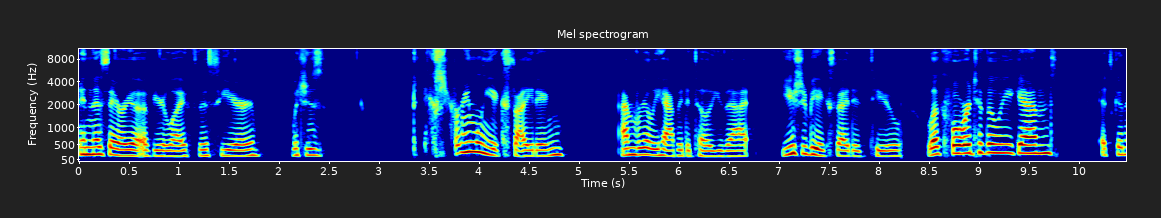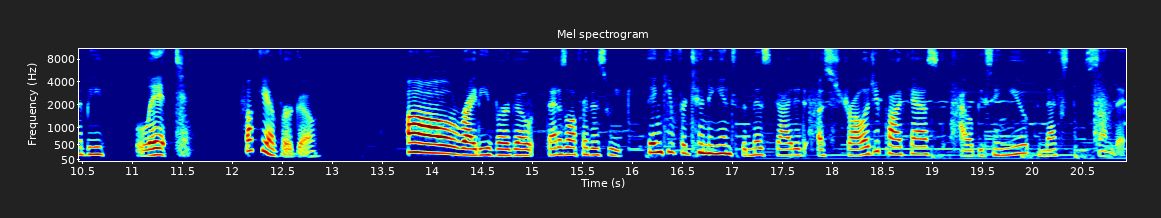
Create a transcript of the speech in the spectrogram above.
in this area of your life this year, which is extremely exciting. I'm really happy to tell you that. You should be excited too. Look forward to the weekend. It's going to be lit. Fuck yeah, Virgo. Alrighty, Virgo, that is all for this week. Thank you for tuning in to the Misguided Astrology Podcast. I will be seeing you next Sunday.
